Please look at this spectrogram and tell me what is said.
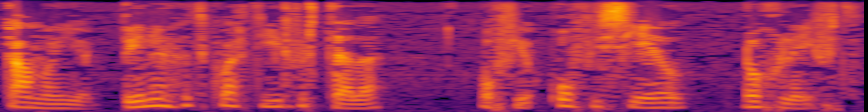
kan men je binnen het kwartier vertellen of je officieel nog leeft.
